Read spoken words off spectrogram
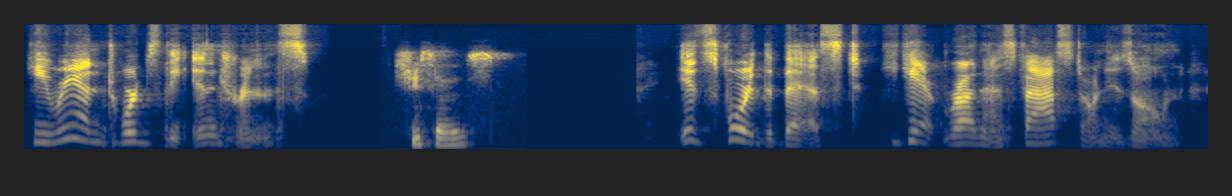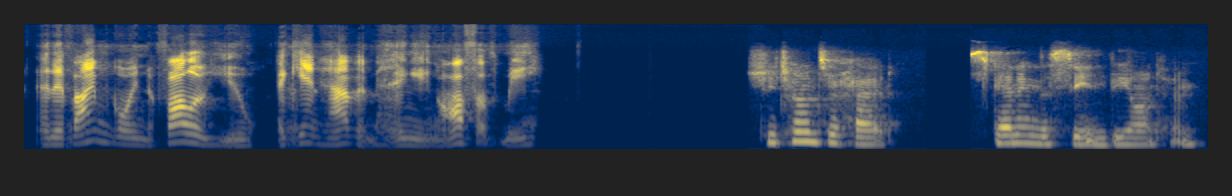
He ran towards the entrance. She says. It's for the best. He can't run as fast on his own, and if I'm going to follow you, I can't have him hanging off of me. She turns her head, scanning the scene beyond him.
